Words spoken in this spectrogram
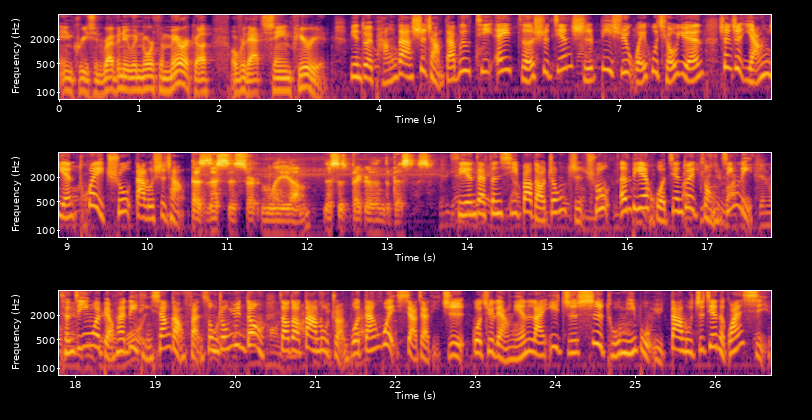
increase in revenue in North America over that same period. 面对庞大市场，WTA 则是坚持必须维护球员，甚至扬言退出大陆市场。This is certainly, um, this is bigger than the business. CNN 在分析报道中指出，NBA 火箭队总经理曾经因为表态力挺香港反送中运动，遭到大陆转播单位下架抵制。过去两年来，一直试图弥补与大陆之间的关系。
